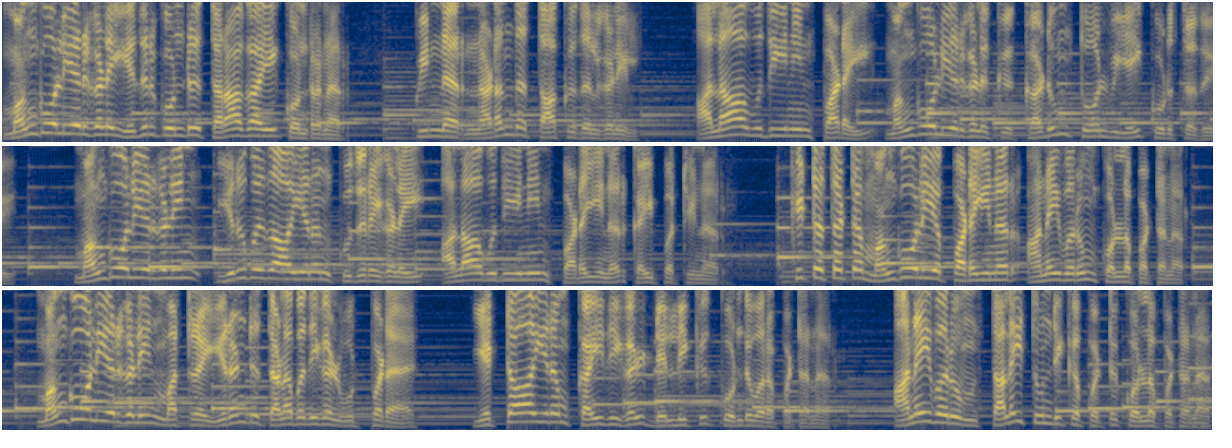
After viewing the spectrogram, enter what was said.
மங்கோலியர்களை எதிர்கொண்டு தராகாயை கொன்றனர். பின்னர் நடந்த தாக்குதல்களில் அலாவுதீனின் படை மங்கோலியர்களுக்கு கடும் தோல்வியை கொடுத்தது. மங்கோலியர்களின் இருபதாயிரம் குதிரைகளை அலாவுதீனின் படையினர் கைப்பற்றினர். கிட்டத்தட்ட மங்கோலிய படையினர் அனைவரும் கொல்லப்பட்டனர். மங்கோலியர்களின் மற்ற இரண்டு தளபதிகள் உட்பட எட்டாயிரம் கைதிகள் டெல்லிக்கு கொண்டுவரப்பட்டனர். அனைவரும் தலை துண்டிக்கப்பட்டு கொல்லப்பட்டனர்.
